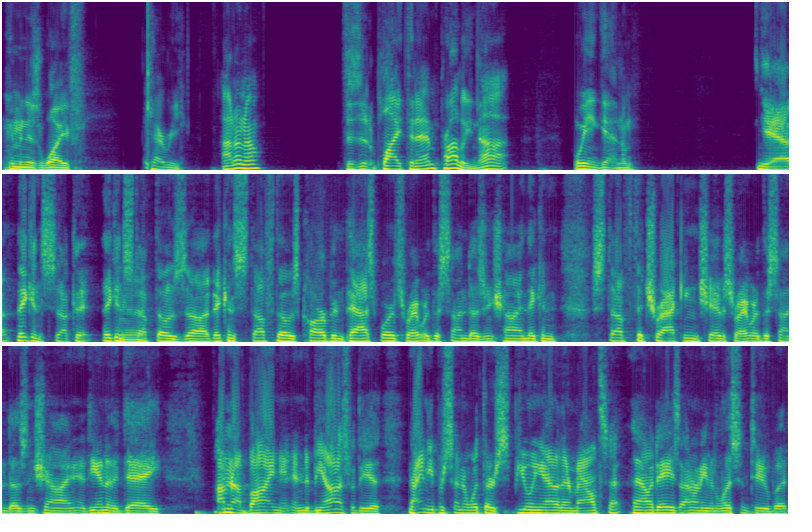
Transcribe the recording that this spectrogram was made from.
Him and his wife, Kerry. I don't know. Does it apply to them? Probably not. We ain't getting them. Yeah, they can suck it. They can Yeah. stuff those. Uh, they can stuff those carbon passports right where the sun doesn't shine. They can stuff the tracking chips right where the sun doesn't shine. At the end of the day, I'm not buying it. And to be honest with you, 90 percent of what they're spewing out of their mouths nowadays, I don't even listen to. But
